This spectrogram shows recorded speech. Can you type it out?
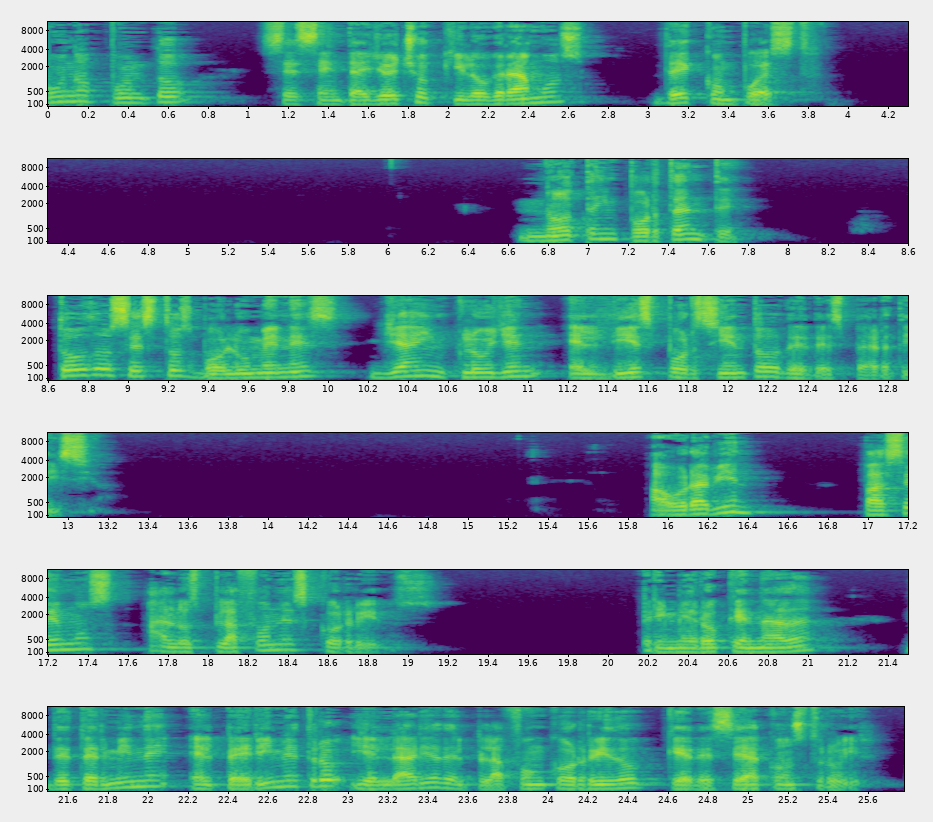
1.68 kilogramos de compuesto. Nota importante. Todos estos volúmenes ya incluyen el 10% de desperdicio. Ahora bien, pasemos a los plafones corridos. Primero que nada, determine el perímetro y el área del plafón corrido que desea construir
